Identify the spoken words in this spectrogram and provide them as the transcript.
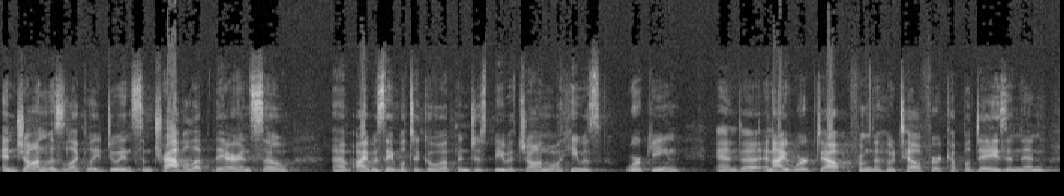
and John was luckily doing some travel up there, and so um, I was able to go up and just be with John while he was working. And, uh, and I worked out from the hotel for a couple days and then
